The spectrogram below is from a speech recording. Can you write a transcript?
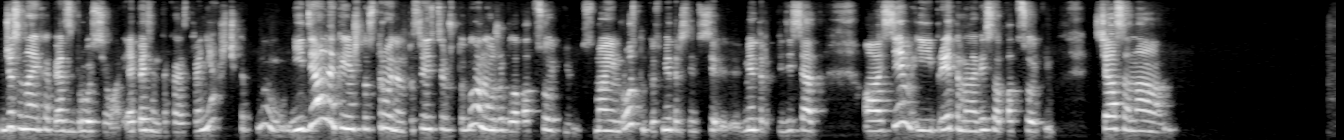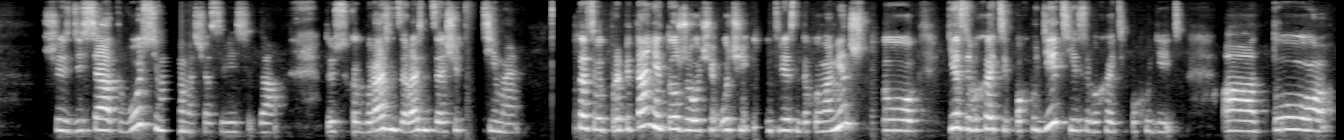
но сейчас она их опять сбросила. И опять она такая стройняшечка, ну, не идеально, конечно, стройная, но по сравнению с тем, что было, она уже была под сотню с моим ростом, то есть метр, метр пятьдесят семь, и при этом она весила под сотню. Сейчас она 68 она сейчас весит, да. То есть как бы разница, разница ощутимая. Кстати, вот про питание тоже очень, очень интересный такой момент, что если вы хотите похудеть, если вы хотите похудеть, а, то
